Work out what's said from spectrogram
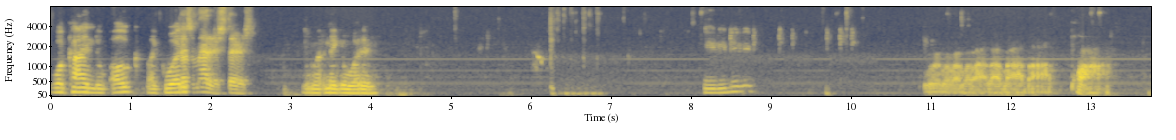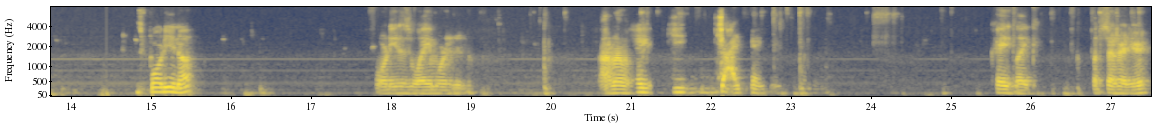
What kind? Of oak? Like wood? Doesn't matter, just stairs. Make it wooden. Is 40 enough? 40 is way more than enough. I don't a Hey, G- jive, baby. Okay, like, put the stairs right here.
